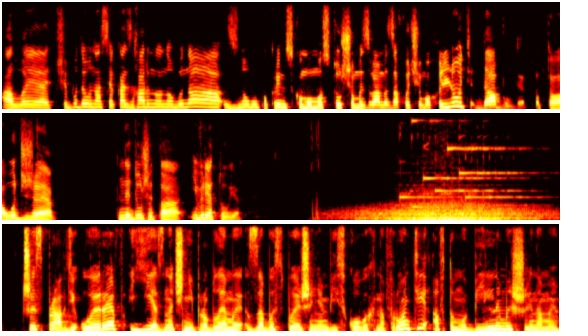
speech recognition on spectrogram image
але чи буде у нас якась гарна новина знову по Кримському мосту, що ми з вами захочемо хильнуть? Да, буде. Тобто, а отже, не дуже та і врятує. Чи справді у РФ є значні проблеми з забезпеченням військових на фронті автомобільними шинами?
